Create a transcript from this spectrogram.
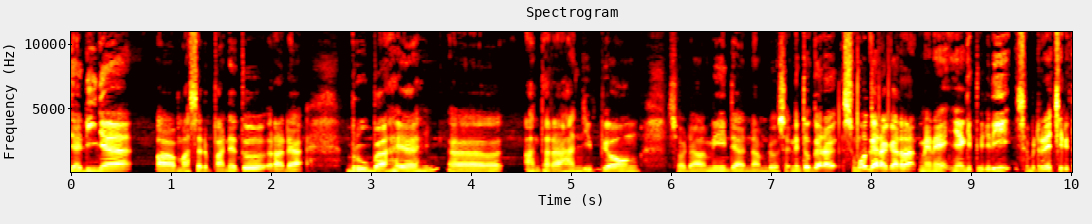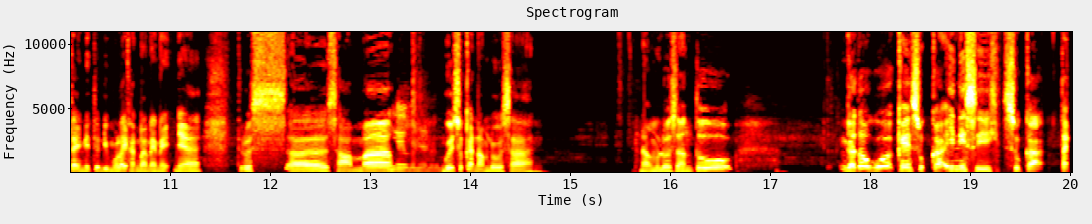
jadinya uh, masa depannya tuh rada berubah ya uh, antara Han Ji Pyong, Sodalmi dan Nam Dosan itu gara semua gara-gara neneknya gitu. Jadi sebenarnya cerita ini tuh dimulai karena neneknya. Terus uh, sama iya, gue suka Nam Dosan. Nam Dosan tuh nggak tau gue kayak suka ini sih suka tag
